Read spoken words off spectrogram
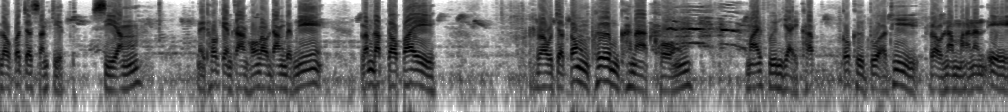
เราก็จะสังเกตเสียงในท่อแกนกลางของเราดังแบบนี้ลำดับต่อไป เราจะต้องเพิ่มขนาดของไม้ฟืนใหญ่ครับ ก็คือตัวที่เรานำมานั่นเอง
